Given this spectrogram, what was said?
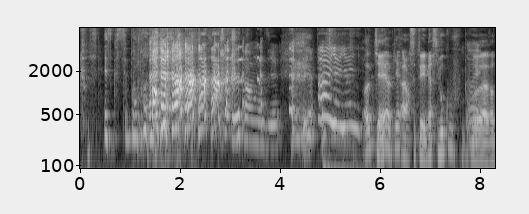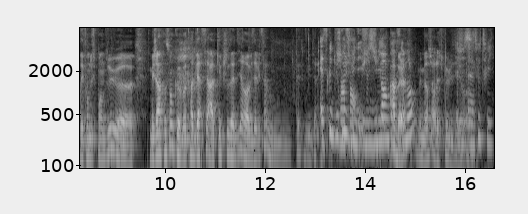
Que- Est-ce que c'est bon pour Oh mon dieu. Aïe, aïe, aïe. Ok, ok. Alors c'était merci beaucoup pour Ouais. euh, avoir défendu ce point de vue. euh, mais j'ai l'impression que votre adversaire a quelque chose à dire euh, vis-à-vis de ça. Ou peut-être vous voulez dire. Est-ce que du coup, je lui, dis- je je dis pas encore Ah bah ces là, mots? tu- mais bien sûr, là tu peux lui Je dire. suis tout oui.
